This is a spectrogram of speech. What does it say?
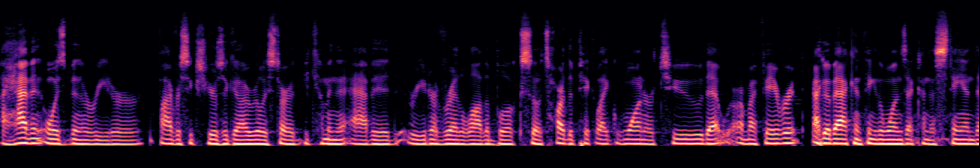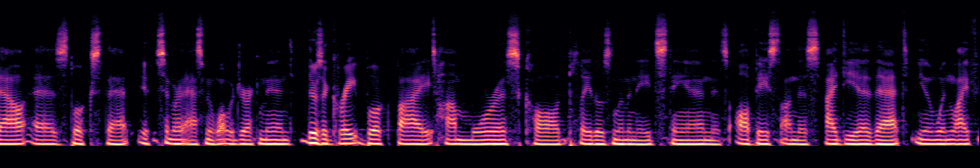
I haven't always been a reader. 5 or 6 years ago I really started started becoming an avid reader. I've read a lot of books, so it's hard to pick like one or two that are my favorite. I go back and think of the ones that kind of stand out as books that if someone asked me what would you recommend, there's a great book by Tom Morris called Plato's Lemonade Stand. It's all based on this idea that, you know, when life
